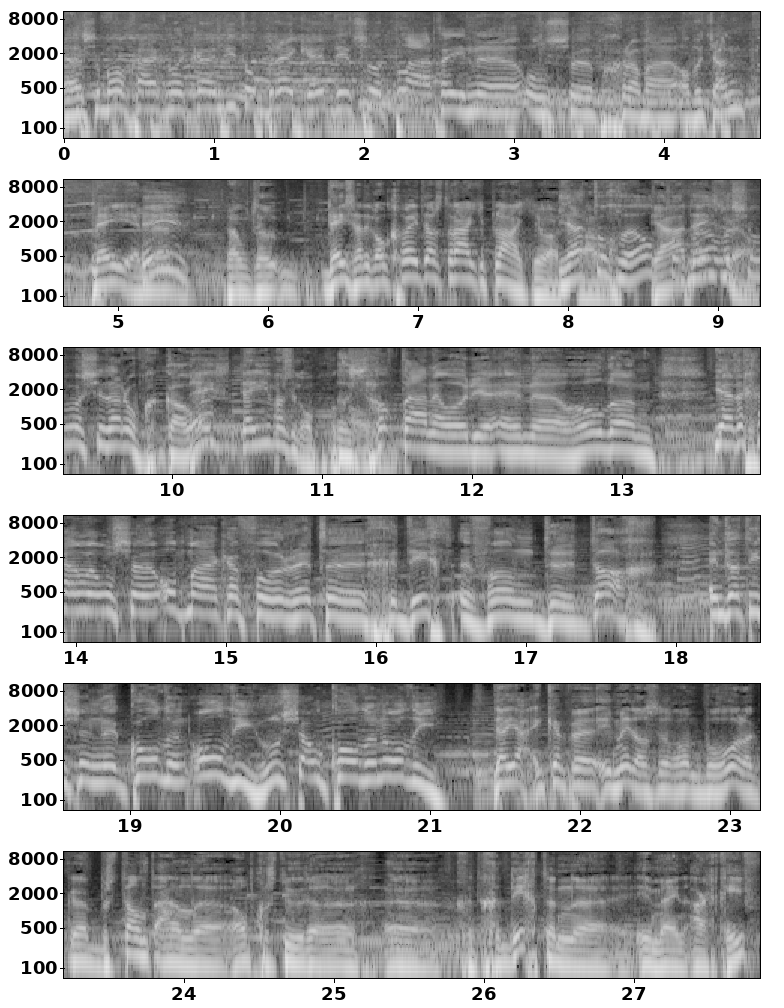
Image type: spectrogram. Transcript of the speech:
Ja, ze mogen eigenlijk eh, niet ontbreken, dit soort platen in eh, ons eh, programma, Albert-Jan. Nee, en, Hé? eh, nou, deze had ik ook geweten als het raadje plaatje was. Ja, trouwens. toch wel? Ja, toch deze Was, wel. was je daar opgekomen? Deze, deze was ik opgekomen. Sultana hoor je en hold on. Ja, dan gaan we ons opmaken voor het gedicht van de dag. En dat is een golden oldie. Hoezo golden oldie? Nou ja, ik heb inmiddels nog een behoorlijk eh, bestand aan opgestuurde ge- gedichten in mijn archief.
